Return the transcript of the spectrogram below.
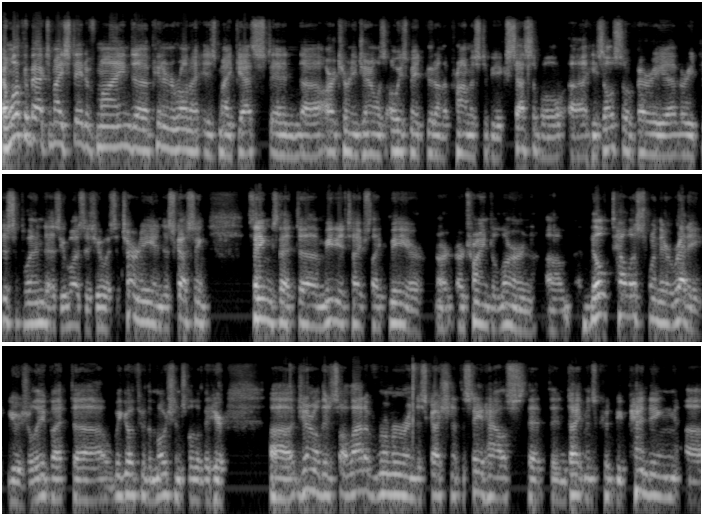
And welcome back to my state of mind. Uh, Peter Neronha is my guest, and uh, our Attorney General has always made good on the promise to be accessible. Uh, he's also very, uh, very disciplined, as he was as U.S. Attorney, in discussing things that uh, media types like me are, are, are trying to learn. Um, they'll tell us when they're ready, usually, but uh, we go through the motions a little bit here. Uh, General, there's a lot of rumor and discussion at the State House that the indictments could be pending. Uh,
